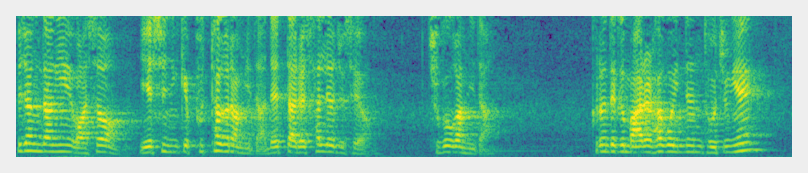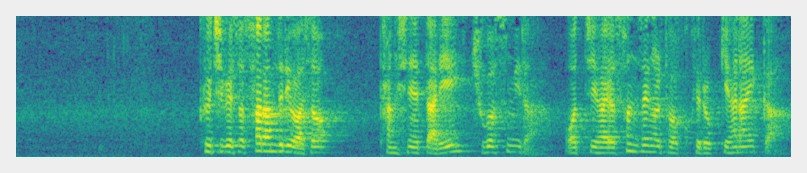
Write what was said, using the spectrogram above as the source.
회장당이 와서 예수님께 부탁을 합니다. 내 딸을 살려주세요. 죽어갑니다. 그런데 그 말을 하고 있는 도중에 그 집에서 사람들이 와서 당신의 딸이 죽었습니다. 어찌하여 선생을 더 괴롭게 하나이까?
